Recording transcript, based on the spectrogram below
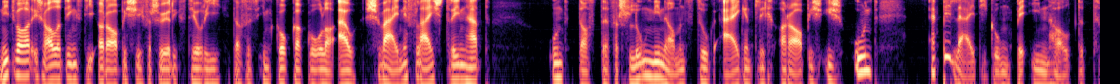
Nicht wahr ist allerdings die arabische Verschwörungstheorie, dass es im Coca-Cola auch Schweinefleisch drin hat und dass der verschlungene Namenszug eigentlich arabisch ist und eine Beleidigung beinhaltet.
